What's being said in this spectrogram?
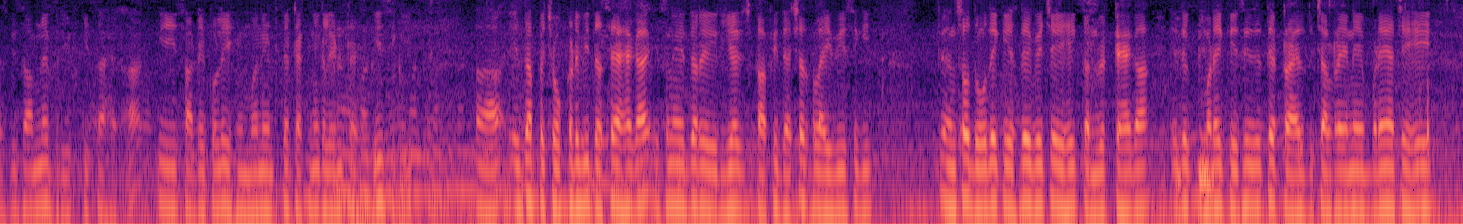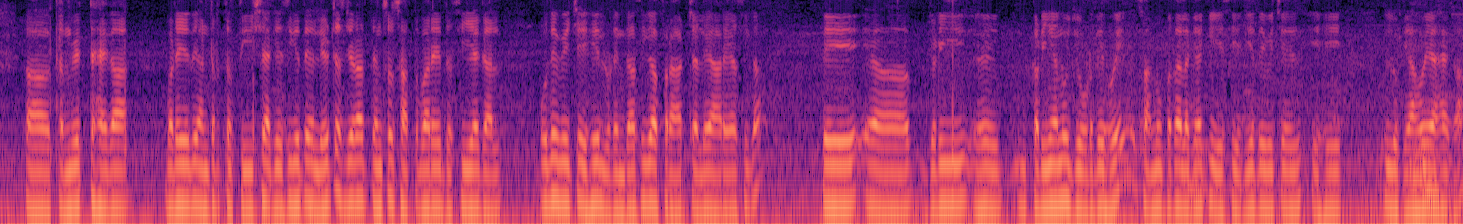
ਐਸਐਸਪੀ ਸਾਹਿਬ ਨੇ ਬਰੀਫ ਕੀਤਾ ਹੈਗਾ ਕਿ ਸਾਡੇ ਕੋਲੇ ਹਿਊਮਨ ਇੰਟ ਤੇ ਟੈਕਨੀਕਲ ਇੰਟ ਹੈਗੀ ਸੀਗੀ। ਅ, ਇਹਦਾ ਪਿਛੋਕੜ ਵੀ ਦੱਸਿਆ ਹੈਗਾ। ਇਸਨੇ ਇਧਰ ਏਰੀਆ ਵਿੱਚ ਕਾਫੀ ਦਹਿਸ਼ਤ ਫੈਲਾਈ ਹੋਈ ਸੀਗੀ। 302 ਦੇ ਕੇਸ ਦੇ ਵਿੱਚ ਇਹ ਕਨਵਿਕਟ ਹੈਗਾ। ਇਹਦੇ ਬੜੇ ਕੇਸਿਸ ਤੇ ਟ੍ਰਾਇਲ ਚੱਲ ਰਹੇ ਨੇ। ਬੜਿਆਂ 'ਚ ਇਹ ਕਨਵਿਕਟ ਹੈਗਾ। ਬੜੇ ਇਹਦੇ ਅੰਡਰ ਤਫਤੀਸ਼ ਹੈਗੇ ਸੀਗੇ ਤੇ ਲੇਟੈਸਟ ਜਿਹੜਾ 307 ਬਾਰੇ ਦੱਸੀ ਹੈ ਗੱਲ ਉਹਦੇ ਵਿੱਚ ਇਹ ਲੁੜਿੰਦਾ ਸੀਗਾ ਫਰਾਰ ਚੱਲਿਆ ਆ ਰਿਹਾ ਸੀਗਾ। ਤੇ ਜਿਹੜੀ ਕੜੀਆਂ ਨੂੰ ਜੋੜਦੇ ਹੋਏ ਸਾਨੂੰ ਪਤਾ ਲੱਗਾ ਕਿ ਇਸ ਏਰੀਆ ਦੇ ਵਿੱਚ ਇਹ ਲੁਕਿਆ ਹੋਇਆ ਹੈਗਾ।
